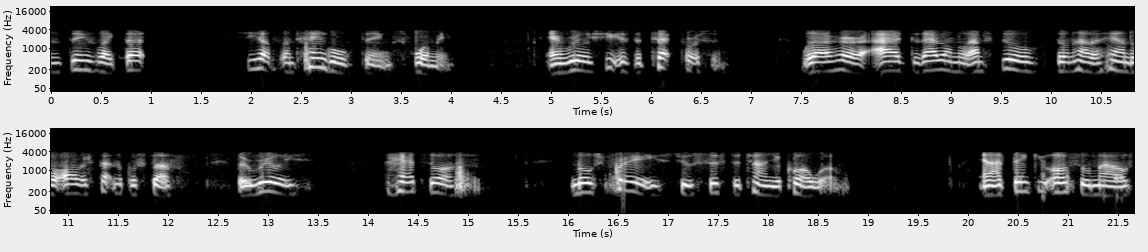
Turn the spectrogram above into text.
and things like that. She helps untangle things for me. And really, she is the tech person without her, I because I don't know, I'm still don't know how to handle all this technical stuff. But really, hats off Most praise to Sister Tanya Caldwell. And I thank you also, Miles,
